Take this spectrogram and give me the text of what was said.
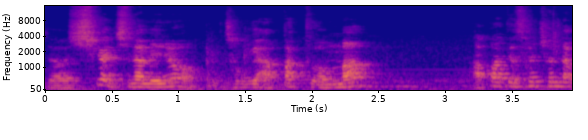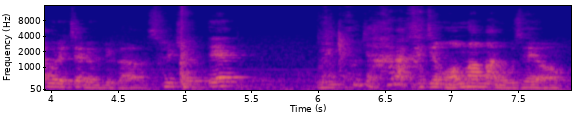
저 시간 지나면요. 전국에 아파트 엄마 아파트 설치한다고 그랬잖아요 우리가 설치할 때 우리 코지 하나 가지면 엄마만 오세요.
